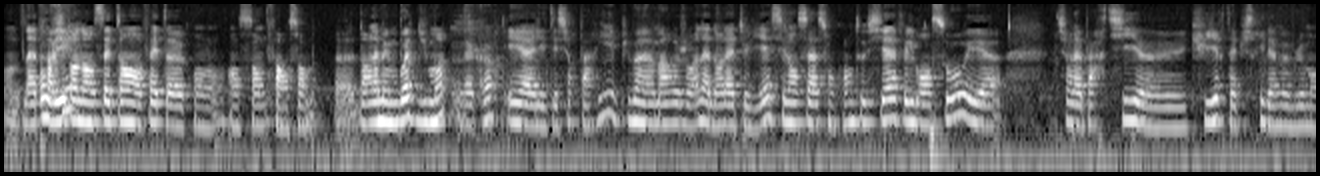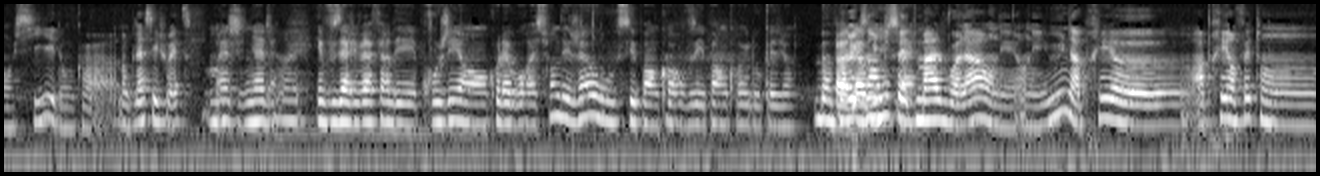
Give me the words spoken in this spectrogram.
On, a travaillé pendant 7 ans en fait euh, ensemble, enfin ensemble, euh, dans la même boîte du moins. D'accord. Et elle était sur Paris et puis bah, elle m'a rejoint là dans l'atelier. Elle s'est lancée à son compte aussi. Elle a fait le grand saut et euh, sur la partie cuir, tapisserie d'ameublement aussi. Et donc, donc là, c'est chouette. Ouais, génial. Et vous arrivez à faire des projets en collaboration déjà ou c'est pas encore, vous n'avez pas encore eu l'occasion? Ben, Par exemple, cette malle, voilà, on est, on est une. Après, après, en fait, on,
